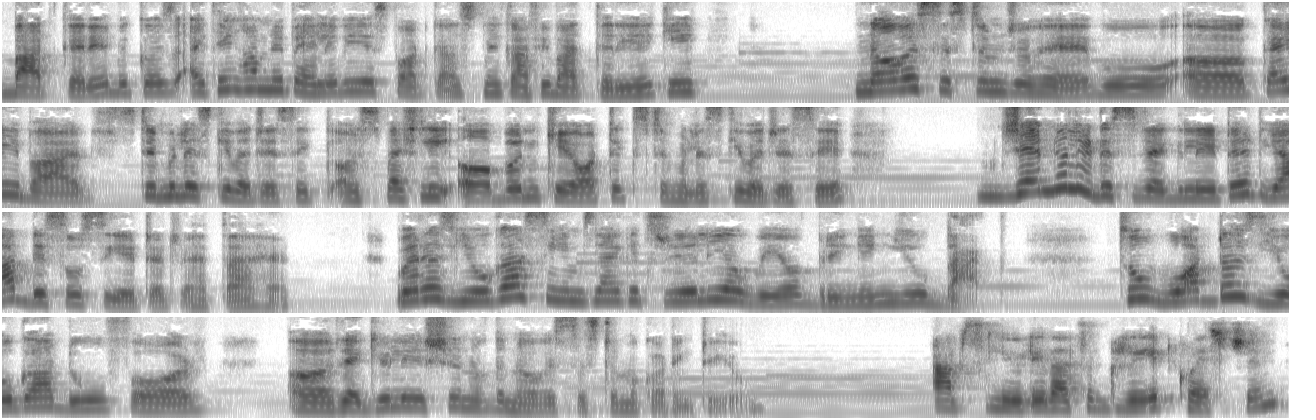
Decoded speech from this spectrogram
बात करें बिकॉज़ आई थिंक हमने पहले भी इस पॉडकास्ट में काफ़ी बात करी है कि नर्वस सिस्टम जो है वो uh, कई बार स्टिमुलस की वजह से और स्पेशली अर्बन केओटिक स्टिमुलस की वजह से जनरली डिसरेगुलेटेड या डिसोसिएटेड रहता है as yoga seems like it's really a way of bringing you back So, what does yoga do for uh, regulation of the nervous system, according to you? Absolutely, that's a great question.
